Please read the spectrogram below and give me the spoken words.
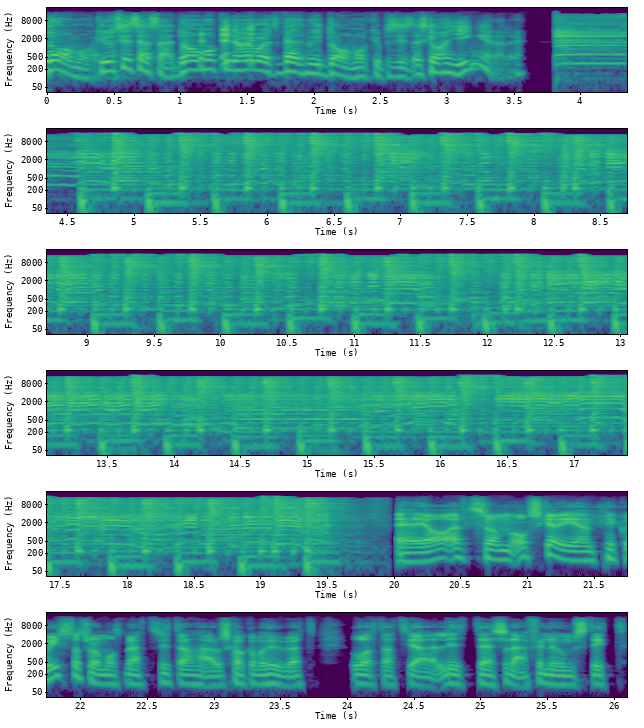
Damhockey, då ska jag säga så här. Damhockey, det har ju varit väldigt mycket damhockey sistone. Ska vi ha en jingel eller? Eh, ja, eftersom Oscar är en PKista tror jag mått mätt sitter han här och skakar på huvudet åt att jag lite sådär förnumstigt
